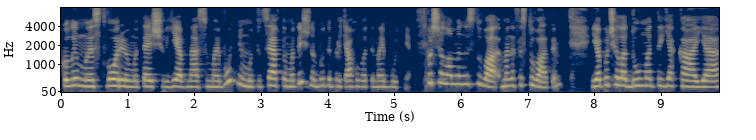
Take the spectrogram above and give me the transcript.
коли ми створюємо те, що є в нас у майбутньому, то це автоматично буде притягувати майбутнє. Почала маніфестувати. Я почала думати, яка я.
